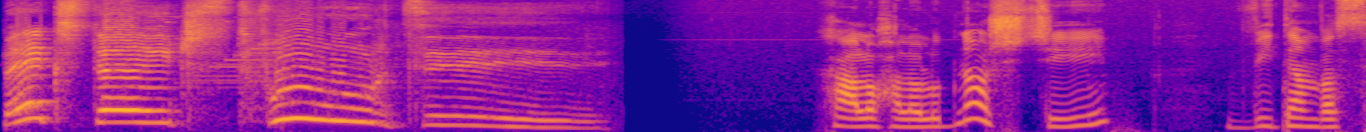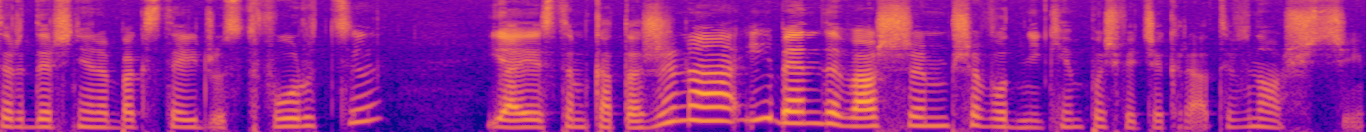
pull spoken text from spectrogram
Backstage stwórcy! Halo, halo ludności. Witam Was serdecznie na backstage'u Stwórcy. Ja jestem Katarzyna i będę Waszym przewodnikiem po świecie kreatywności.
